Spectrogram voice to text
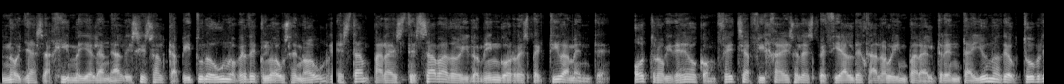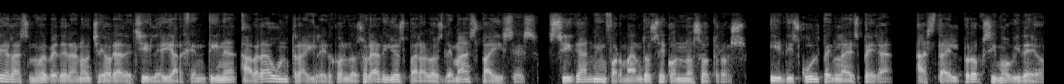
no Yasahime y el análisis al capítulo 1b de Close Enough están para este sábado y domingo respectivamente. Otro video con fecha fija es el especial de Halloween para el 31 de octubre a las 9 de la noche hora de Chile y Argentina. Habrá un tráiler con los horarios para los demás países. Sigan informándose con nosotros. Y disculpen la espera. Hasta el próximo video.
